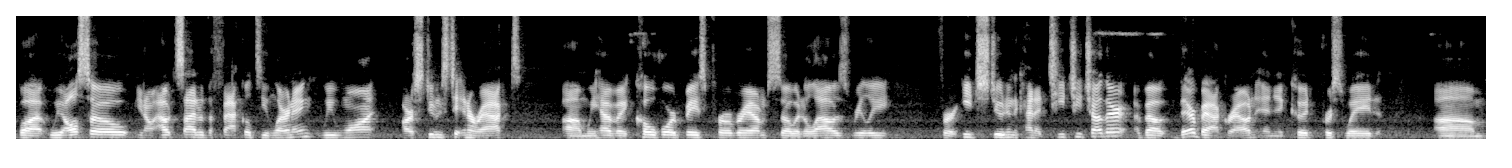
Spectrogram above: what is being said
but we also, you know, outside of the faculty learning, we want our students to interact. Um, we have a cohort-based program, so it allows really for each student to kind of teach each other about their background, and it could persuade um,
